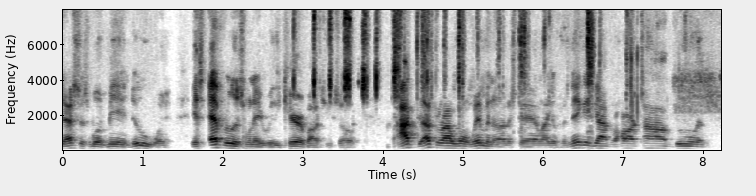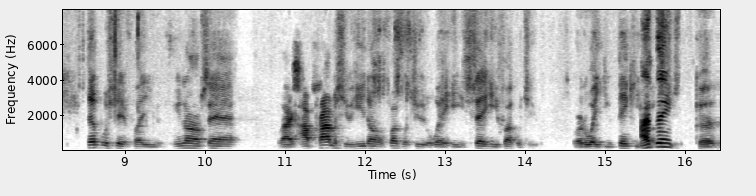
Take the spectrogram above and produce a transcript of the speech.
that's just what men do when it's effortless when they really care about you. So I, that's what I want women to understand. Like if a nigga got a hard time doing simple shit for you, you know what I'm saying? Like I promise you, he don't fuck with you the way he say he fuck with you, or the way you think he. I think- because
